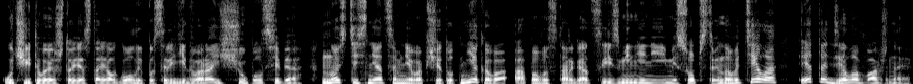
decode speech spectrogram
учитывая, что я стоял голый посреди двора и щупал себя. Но стесняться мне вообще тут некого, а повосторгаться изменениями собственного тела — это дело важное.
